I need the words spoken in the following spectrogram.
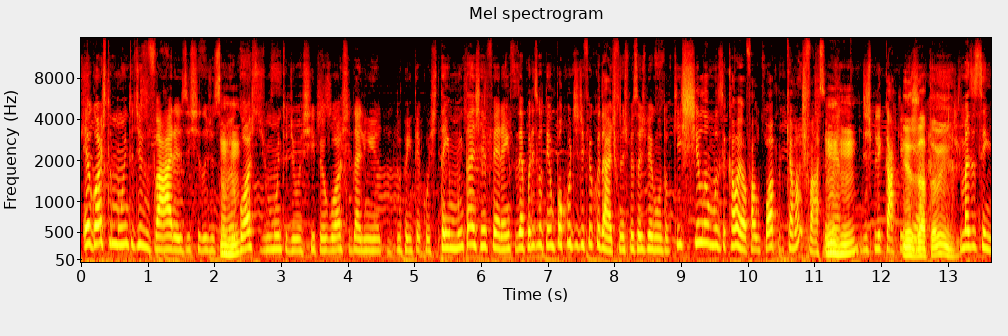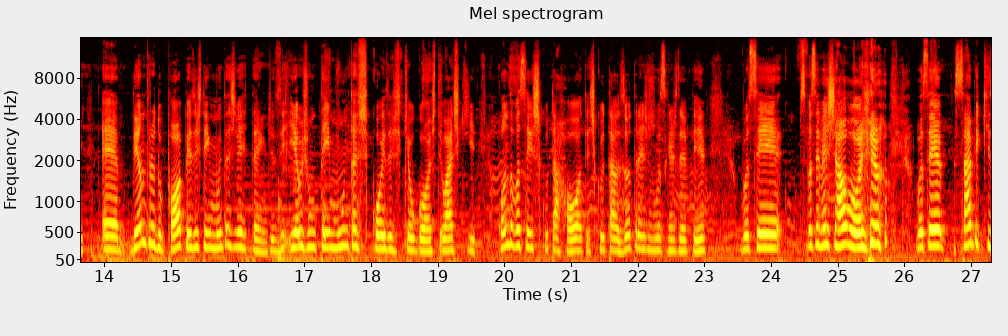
Eu gosto muito de vários estilos de som. Uhum. Eu gosto de, muito de worship, eu gosto da linha do Pentecostes. Tem muitas referências, é por isso que eu tenho um pouco de dificuldade quando as pessoas perguntam que estilo musical é. Eu falo pop, porque é mais fácil, né? Uhum. De explicar que, que é. Exatamente. Mas assim, é, dentro do pop existem muitas vertentes. E, e eu juntei muitas coisas que eu gosto. Eu acho que quando você escuta a rota, escuta as outras músicas do EP, você. Se você fechar o olho, você sabe que,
